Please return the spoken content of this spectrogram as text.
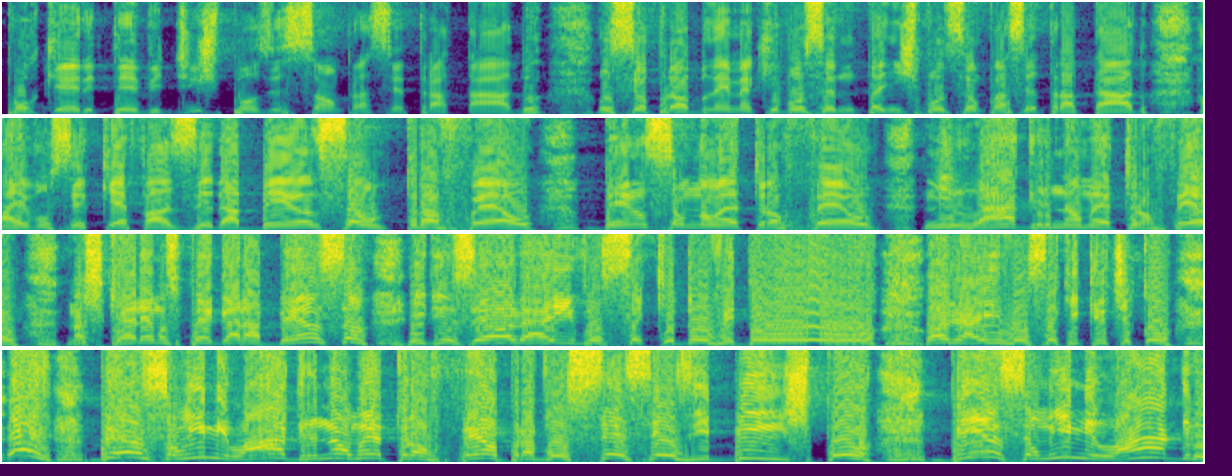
Porque ele teve disposição para ser tratado. O seu problema é que você não tem disposição para ser tratado. Aí você quer fazer da bênção troféu. Bênção não é troféu. Milagre não é troféu. Nós queremos pegar a bênção e dizer: olha aí você que duvidou. Olha aí você que criticou. Ei, bênção e milagre não é troféu para você se exibir, expor. Bênção e milagre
